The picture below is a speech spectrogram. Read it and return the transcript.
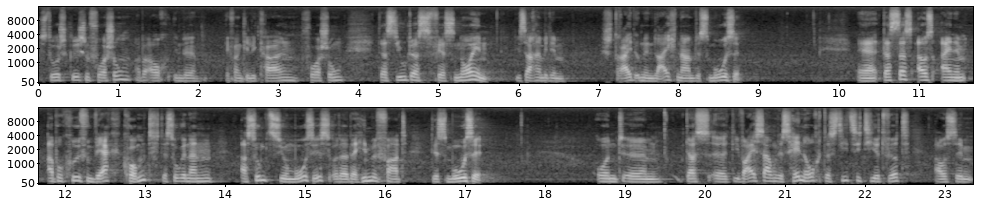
historisch-griechischen Forschung, aber auch in der evangelikalen Forschung, dass Judas Vers 9, die Sache mit dem Streit um den Leichnam des Mose, äh, dass das aus einem apokryphen Werk kommt, der sogenannten Assumptio Mosis oder der Himmelfahrt des Mose. Und ähm, dass äh, die Weissagung des Henoch, dass die zitiert wird aus dem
